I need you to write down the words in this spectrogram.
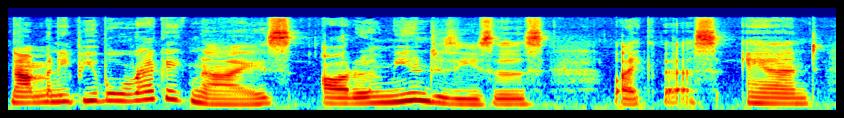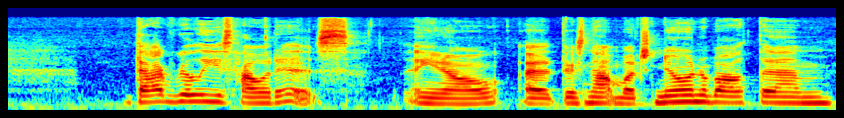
not many people recognize autoimmune diseases like this. And that really is how it is. You know, uh, there's not much known about them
